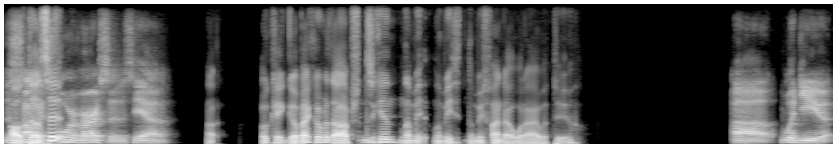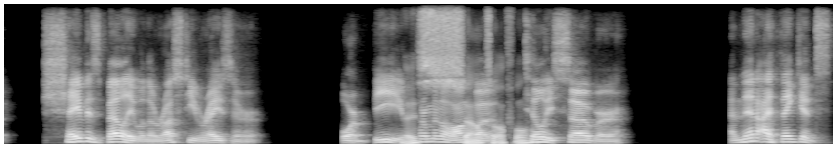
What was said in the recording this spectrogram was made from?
The Oh, song does is it? four verses. Yeah. Okay, go back over the options again. Let me let me let me find out what I would do. Uh, would you shave his belly with a rusty razor, or B Okay, put him in the longboat till he's sober? And then I think it's.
